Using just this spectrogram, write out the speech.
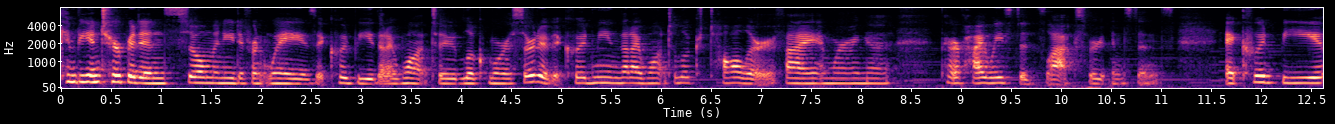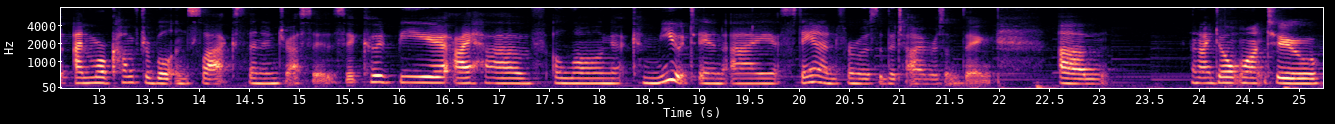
can be interpreted in so many different ways. It could be that I want to look more assertive. It could mean that I want to look taller if I am wearing a pair of high waisted slacks, for instance. It could be I'm more comfortable in slacks than in dresses. It could be I have a long commute and I stand for most of the time or something. Um, and I don't want to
